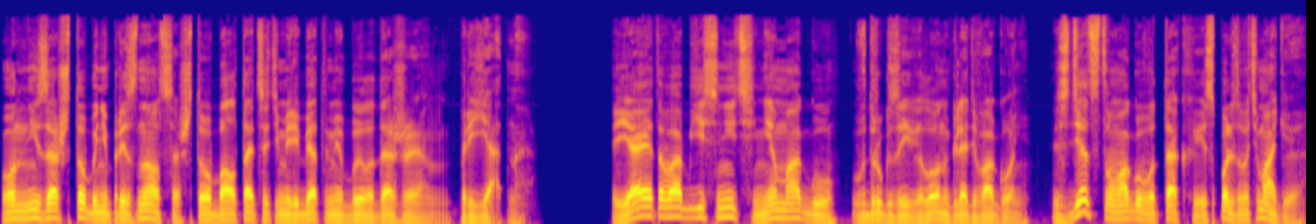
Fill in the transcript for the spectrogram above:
Он ни за что бы не признался, что болтать с этими ребятами было даже приятно. «Я этого объяснить не могу», — вдруг заявил он, глядя в огонь. «С детства могу вот так использовать магию».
